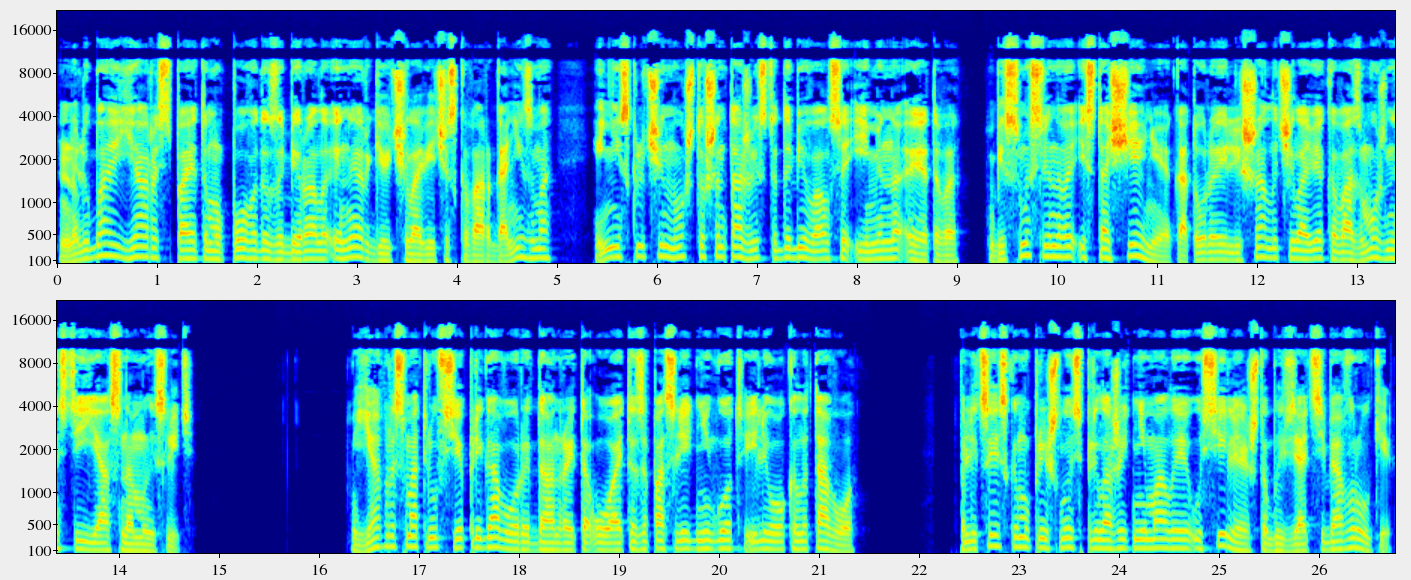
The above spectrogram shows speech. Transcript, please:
Но любая ярость по этому поводу забирала энергию человеческого организма, и не исключено, что шантажист добивался именно этого. бессмысленного истощения, которое лишало человека возможности ясно мыслить. Я просмотрю все приговоры Данрайта Уайта за последний год или около того. Полицейскому пришлось приложить немалые усилия, чтобы взять себя в руки.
